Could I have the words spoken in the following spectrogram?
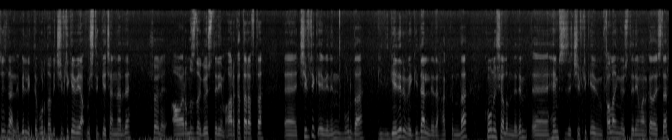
sizlerle birlikte burada bir çiftlik evi yapmıştık geçenlerde. Şöyle ağrımızı da göstereyim arka tarafta. Ee, çiftlik evinin burada gelir ve giderleri hakkında konuşalım dedim. Ee, hem size çiftlik evimi falan göstereyim arkadaşlar.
